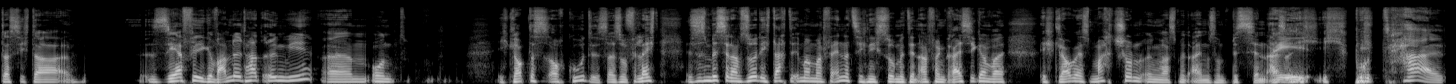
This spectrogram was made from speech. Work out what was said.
dass sich da sehr viel gewandelt hat irgendwie ähm, und ich glaube, dass es auch gut ist. Also vielleicht, es ist ein bisschen absurd. Ich dachte immer, man verändert sich nicht so mit den Anfang 30ern, weil ich glaube, es macht schon irgendwas mit einem so ein bisschen. Also Ey, ich, ich brutal.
